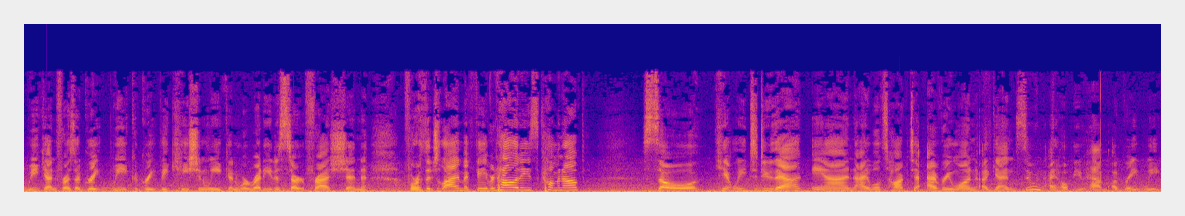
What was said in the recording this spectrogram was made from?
weekend for us a great week a great vacation week and we're ready to start fresh. And fourth of july my favorite holidays coming up. So can't wait to do that. And i will talk to everyone again soon. I hope you have a great week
